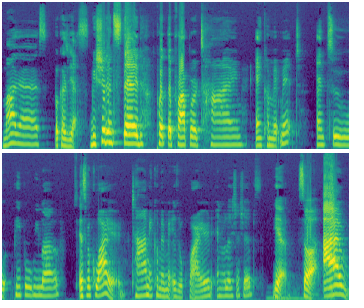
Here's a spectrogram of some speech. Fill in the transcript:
my ass because yes, we should instead put the proper time and commitment into people we love. It's required. Time and commitment is required in relationships. Yeah. So I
